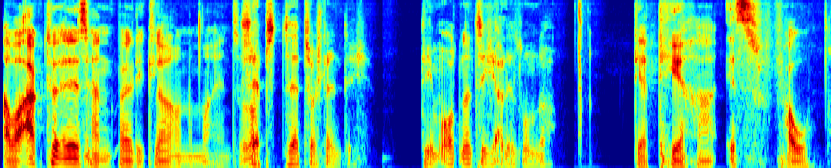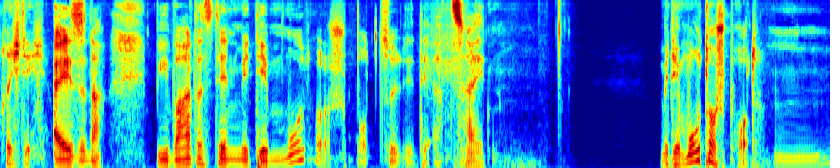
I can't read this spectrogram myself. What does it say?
Aber aktuell ist Handball die klare Nummer eins, oder? Selbst, selbstverständlich. Dem ordnet sich alles unter. Der THSV Richtig. Eisenach. Wie war das denn mit dem Motorsport zu DDR-Zeiten? Mit dem Motorsport. Hm.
